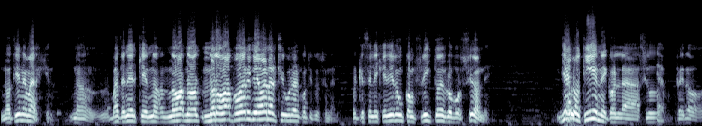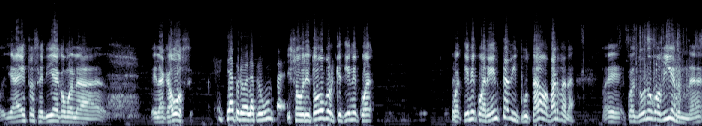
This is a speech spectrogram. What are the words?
No tiene margen. No, va a tener que, no, no, no, no lo va a poder llevar al Tribunal Constitucional, porque se le genera un conflicto de proporciones. Ya lo tiene con la ciudad, pero ya esto sería como la, el acabose. Ya, pero la pregunta... Y sobre todo porque tiene, tiene 40 diputados, Bárbara. Eh, cuando uno gobierna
